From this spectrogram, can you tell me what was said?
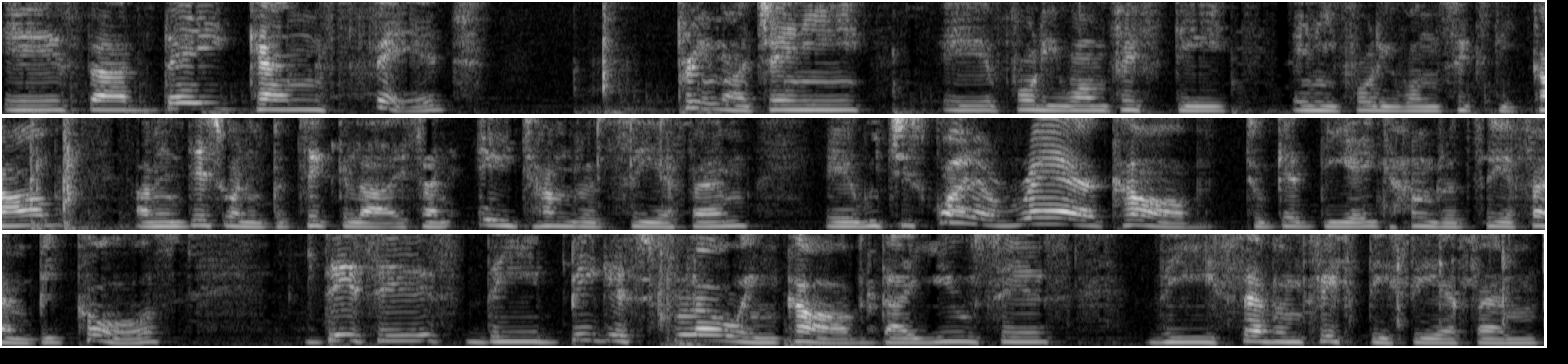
is that they can fit pretty much any uh, 4150 any 4160 carb I mean this one in particular is an 800 CFM uh, which is quite a rare carb to get the 800 CFM because this is the biggest flowing carb that uses the 750 CFM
